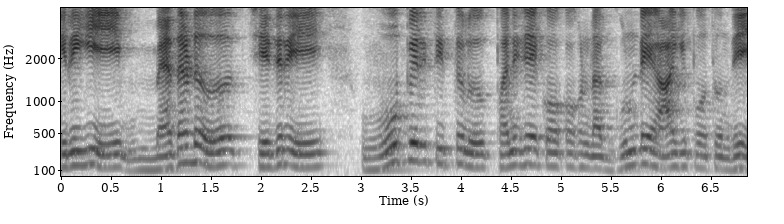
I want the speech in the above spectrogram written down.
ఇరిగి మెదడు చెదిరి ఊపిరితిత్తులు పని చేయకోకుండా గుండె ఆగిపోతుంది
